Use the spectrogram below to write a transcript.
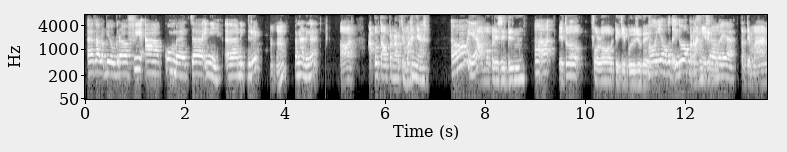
Eh, kalau biografi aku baca ini eh, Nick Drake. Mm-mm. pernah dengar? Oh aku tahu penerjemahnya. Oh ya Amoklisidin Ah, ah. itu follow di Kibul juga oh itu. iya waktu itu aku Pernah ngirim. Surabaya terjemahan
